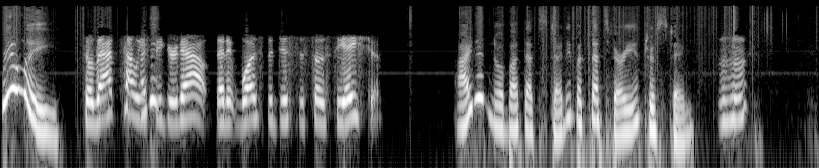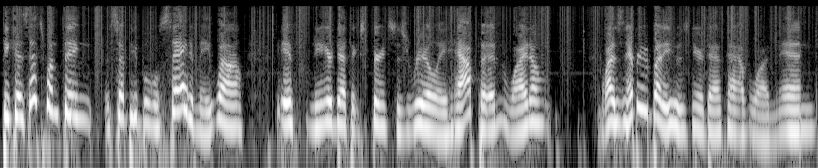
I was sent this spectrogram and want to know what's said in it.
Really? So that's how he figured out that it was the disassociation. I didn't know about that study, but that's very interesting. Mm-hmm. Because that's one thing some people will say to me. Well, if near-death experiences really happen, why don't why doesn't everybody who's near death have one? And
